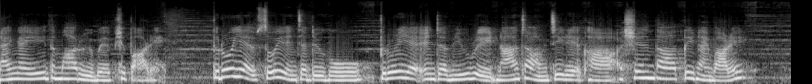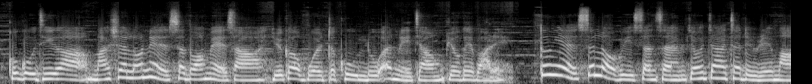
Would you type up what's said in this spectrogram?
နိုင်ငံရေးသမားတွေပဲဖြစ်ပါတယ်။သူတို့ရဲ့စိုးရင်ချက်တွေကိုသူတို့ရဲ့အင်တာဗျူးတွေနားထောင်ကြည့်တဲ့အခါအရှင်းသာသိနိုင်ပါတယ်။ကိုကိုကြီးကမာရှယ်လောနဲ့ဆက်သွားမယ့်အစားရွေးကောက်ပွဲတစ်ခုလိုအပ်နေကြောင်းပြောခဲ့ပါတယ်။ သူ့ရဲ့စစ်လော်ဘီဆန်ဆန်ပြောကြားချက်တွေထဲမှာ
